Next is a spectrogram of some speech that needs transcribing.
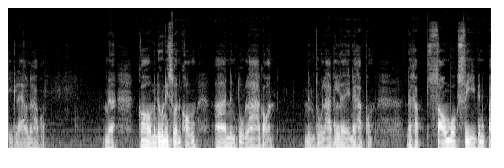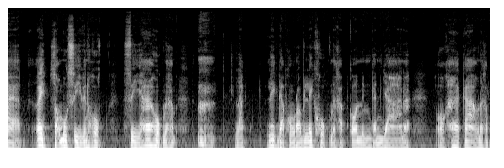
อีกแล้วนะครับผมนะก็มาดูในส่วนของอ่า1ตุลาก่อน 1 ตุลากันเลยนะครับผมนะครับ2บวก4เป็น 8 เอ้ย2บวก4เป็น 6 4 5 6 นะครับ หลัก เลขดับของเราเป็นเลข 6 นะครับ ก็ 1 กันยานะ ออก 59 นะครับ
